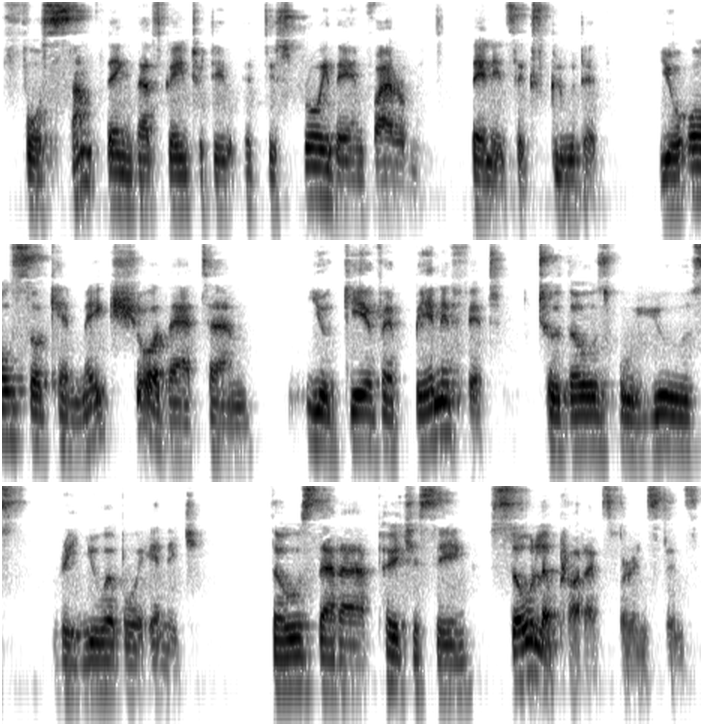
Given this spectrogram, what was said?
for something that's going to de- destroy the environment, then it's excluded. You also can make sure that um, you give a benefit to those who use renewable energy. Those that are purchasing solar products, for instance,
